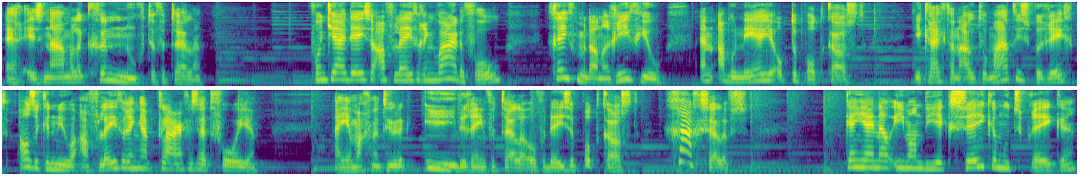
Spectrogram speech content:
Er is namelijk genoeg te vertellen. Vond jij deze aflevering waardevol? Geef me dan een review en abonneer je op de podcast. Je krijgt dan automatisch bericht als ik een nieuwe aflevering heb klaargezet voor je. En je mag natuurlijk iedereen vertellen over deze podcast. Graag zelfs. Ken jij nou iemand die ik zeker moet spreken?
